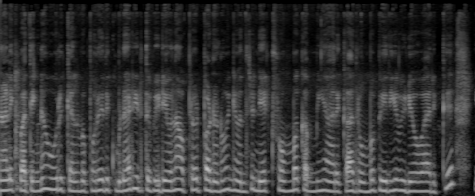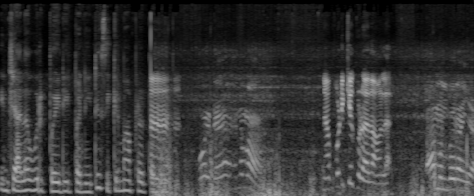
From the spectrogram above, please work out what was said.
நாளைக்கு பார்த்தீங்கன்னா, ஊருக்கு கிளம்ப போறோம். இதுக்கு முன்னாடி எடுத்த வீடியோலாம் அப்லோட் பண்ணணும். இங்க வந்துட்டு நெட் ரொம்ப கம்மியா இருக்கு. அது ரொம்ப பெரிய வீடியோவா இருக்கு. இன்ஷா அல்லாஹ் ஊருக்கு போய் எடிட் பண்ணிட்டு சீக்கிரமா அப்லோட் பண்ணுவேன். நான் பிடிக்கக்கூடாது அவளை காமன் போயிடுவாங்க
